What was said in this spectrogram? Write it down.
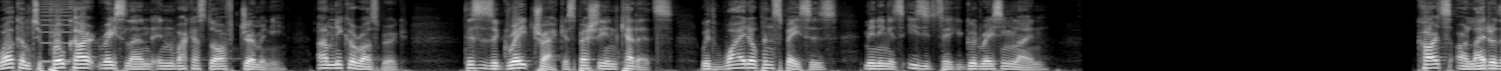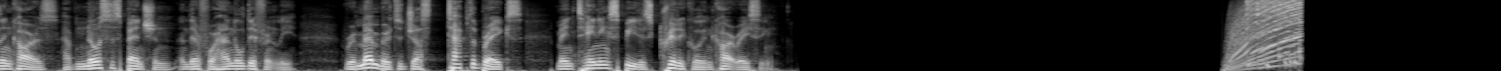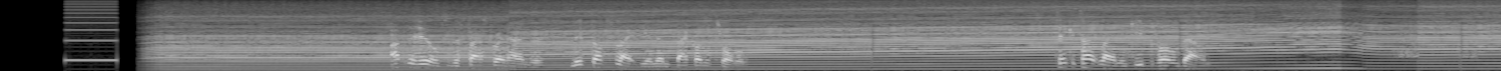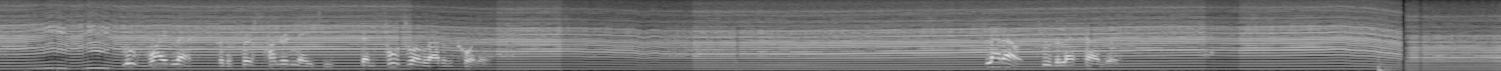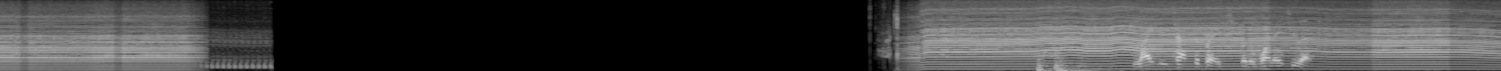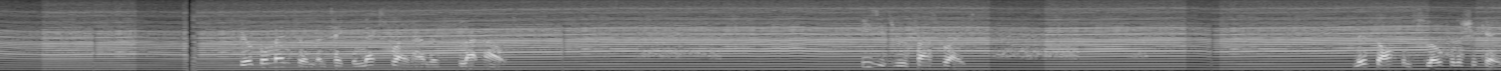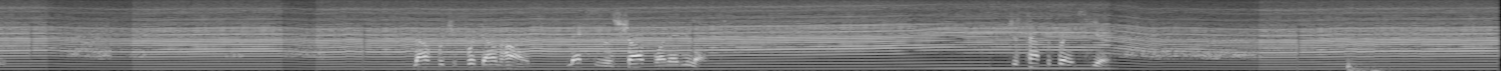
Welcome to Prokart Raceland in Wackersdorf, Germany. I'm Nico Rosberg. This is a great track, especially in cadets, with wide open spaces, meaning it's easy to take a good racing line. Karts are lighter than cars, have no suspension, and therefore handle differently. Remember to just tap the brakes, maintaining speed is critical in kart racing. Up the hill to the fast right-hander. Lift off slightly and then back on the throttle. Take a tight line and keep the throttle down. Move wide left for the first 180, then full throttle out of the corner. Flat out through the left-hander. Lightly tap the brakes for the 180 left. Build momentum and take the next right-hander flat out. Easy through fast right. Lift off and slow for the chicane. Now put your foot down hard. Next is a sharp 180 left. Just tap the brakes here.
